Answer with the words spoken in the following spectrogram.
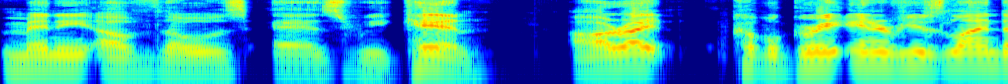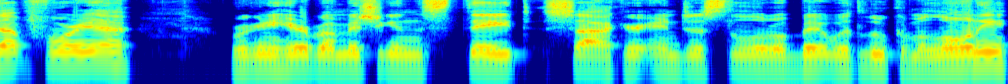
many of those as we can. All right, a couple great interviews lined up for you. We're going to hear about Michigan State soccer in just a little bit with Luca Melloni,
